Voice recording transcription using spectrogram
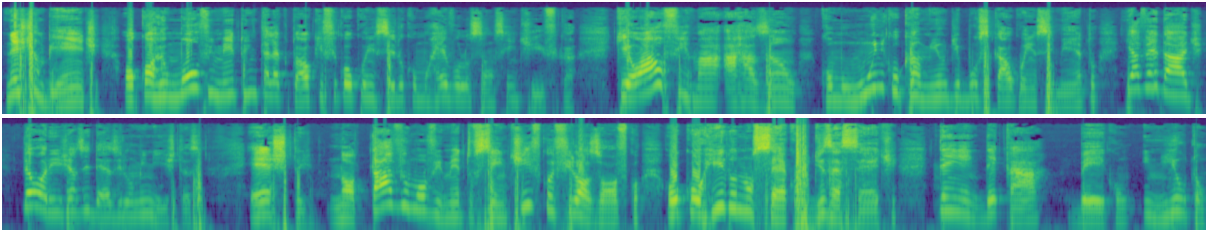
Neste ambiente, ocorre um movimento intelectual que ficou conhecido como Revolução Científica, que, ao afirmar a razão como o único caminho de buscar o conhecimento e a verdade, deu origem às ideias iluministas. Este notável movimento científico e filosófico ocorrido no século XVII tem em Descartes, Bacon e Newton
